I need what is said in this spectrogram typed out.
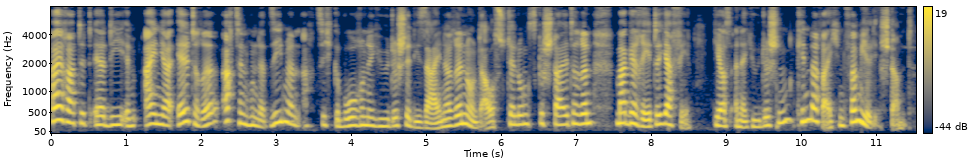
heiratet er die im ein Jahr ältere, 1887 geborene jüdische Designerin und Ausstellungsgestalterin Margarete Jaffe, die aus einer jüdischen, kinderreichen Familie stammt.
